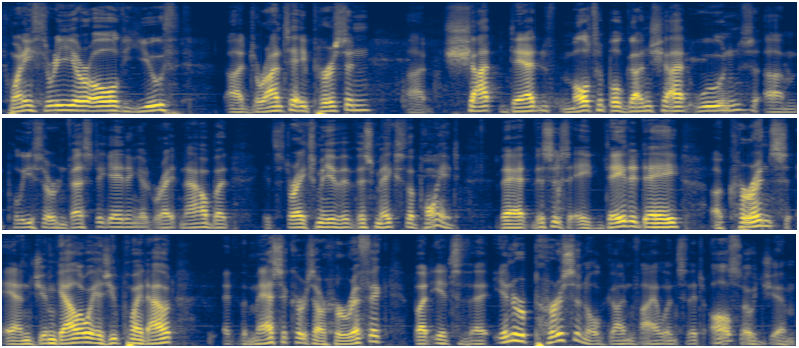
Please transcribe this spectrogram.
23 year old youth uh, Durante Person uh, shot dead, multiple gunshot wounds. Um, police are investigating it right now, but it strikes me that this makes the point that this is a day to day occurrence. And Jim Galloway, as you point out, the massacres are horrific, but it's the interpersonal gun violence that also, Jim,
